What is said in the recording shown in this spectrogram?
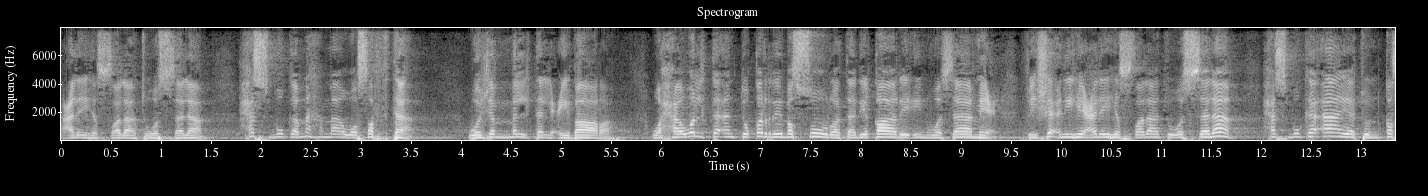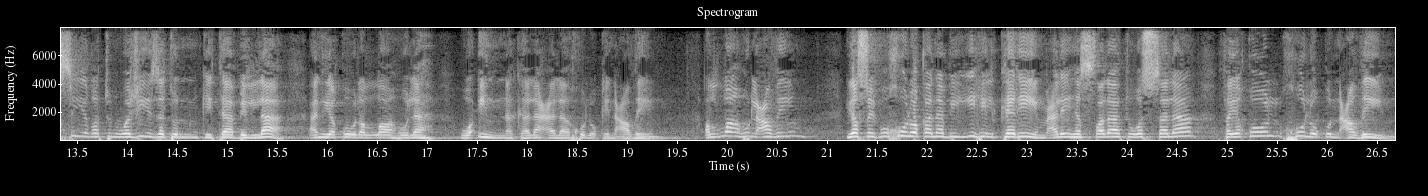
عليه الصلاة والسلام. حسبك مهما وصفت وجملت العبارة وحاولت أن تقرب الصورة لقارئ وسامع في شأنه عليه الصلاة والسلام. حسبك آية قصيرة وجيزة من كتاب الله أن يقول الله له وإنك لعلى خلق عظيم. الله العظيم يصف خلق نبيه الكريم عليه الصلاة والسلام فيقول خلق عظيم.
